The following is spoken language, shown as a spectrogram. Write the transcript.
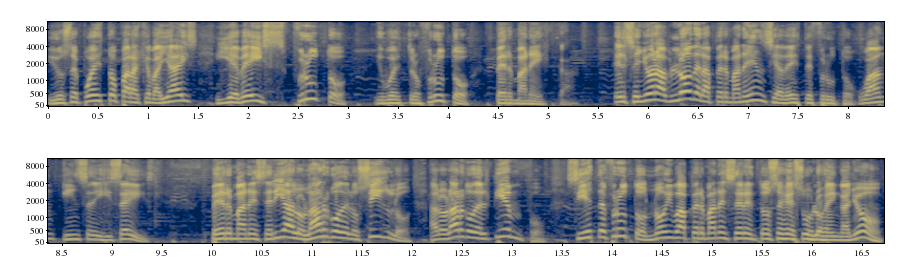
y os he puesto para que vayáis y llevéis fruto, y vuestro fruto permanezca. El Señor habló de la permanencia de este fruto, Juan 15, 16. Permanecería a lo largo de los siglos, a lo largo del tiempo. Si este fruto no iba a permanecer, entonces Jesús los engañó.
